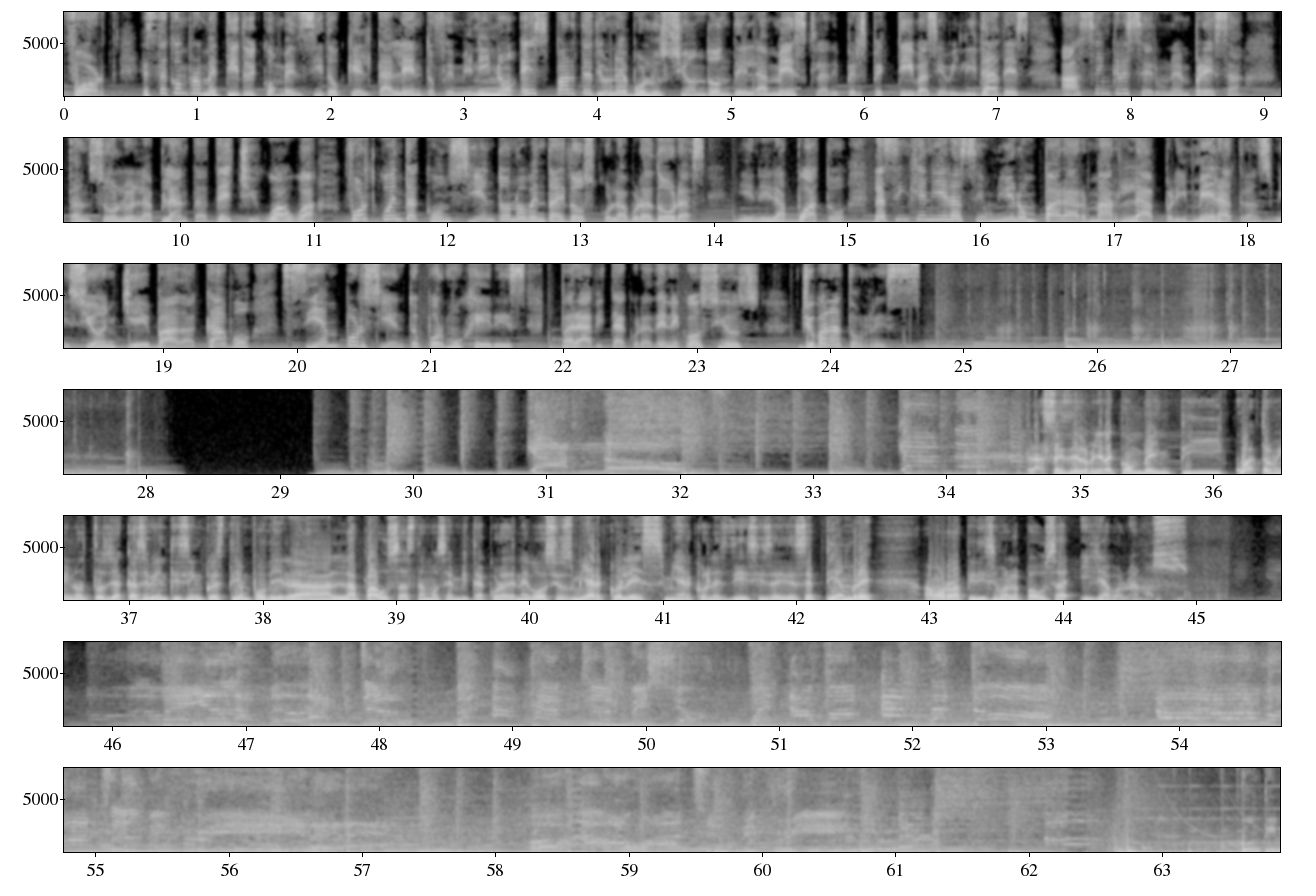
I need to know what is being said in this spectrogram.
Ford está comprometido y convencido que el talento femenino es parte de una evolución donde la mezcla de perspectivas y habilidades hacen crecer una empresa. Tan solo en la planta de Chihuahua, Ford cuenta con 192 colaboradoras y en Irapuato, las ingenieras se unieron para armar la primera transmisión llevada a cabo 100% por mujeres. Para Bitácora de Negocios, Giovanna Torres. Las 6 de la mañana con 24 minutos, ya casi 25 es tiempo de ir a la pausa. Estamos en Bitácora de Negocios, miércoles, miércoles 16 de septiembre. Vamos rapidísimo a la pausa y ya volvemos.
